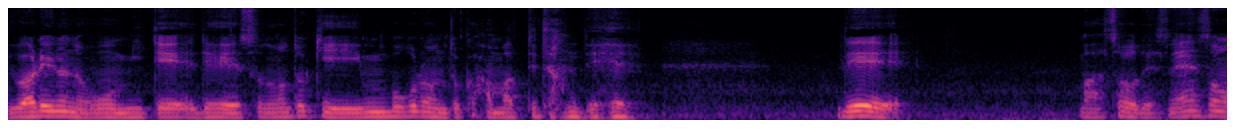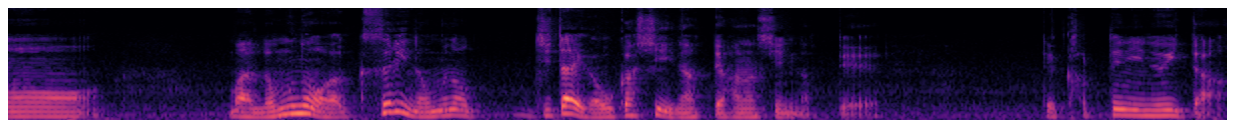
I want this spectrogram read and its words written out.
言われるのを見てでその時陰謀論とかハマってたんで でまあそうですね。そのまあ飲むのは薬飲むの自体がおかしいなって話になってで勝手に抜いた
